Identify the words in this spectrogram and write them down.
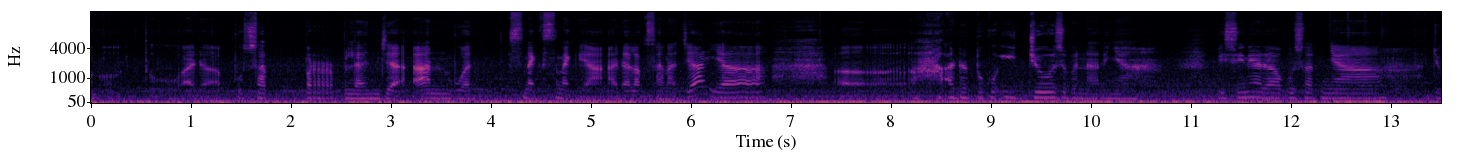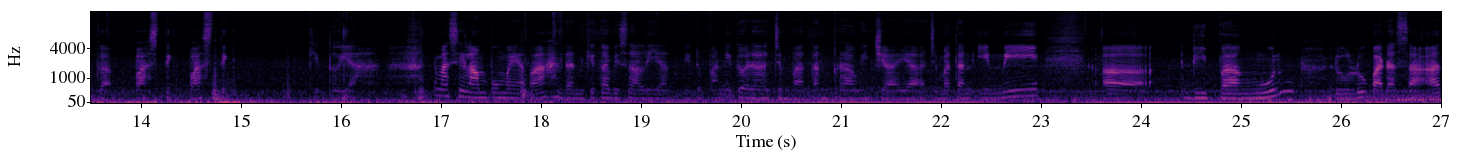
oh, itu ada pusat perbelanjaan buat snack-snack ya ada Laksana Jaya eh, ada toko ijo sebenarnya. Di sini ada pusatnya juga plastik-plastik gitu ya. Ini masih lampu merah dan kita bisa lihat di depan itu ada jembatan Brawijaya. Jembatan ini eh, dibangun dulu pada saat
